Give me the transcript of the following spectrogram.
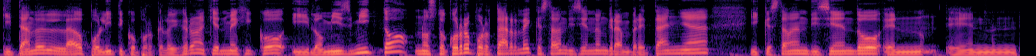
quitando el lado político, porque lo dijeron aquí en México y lo mismito nos tocó reportarle que estaban diciendo en Gran Bretaña y que estaban diciendo en, en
